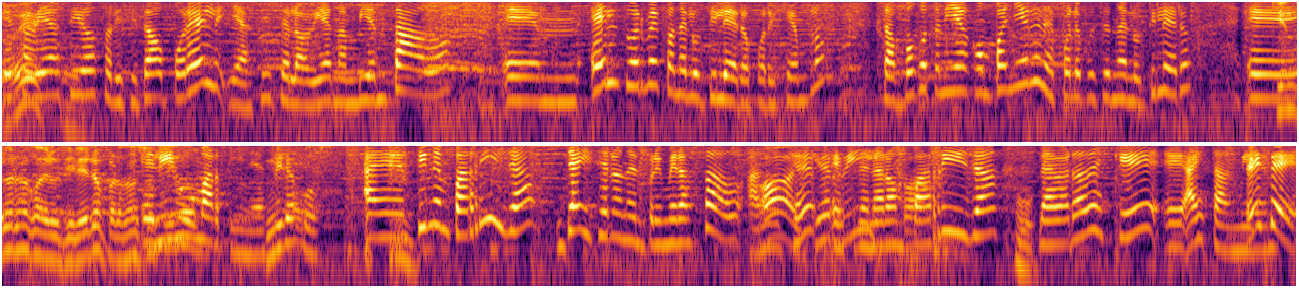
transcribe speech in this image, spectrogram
eso, había eso. sido solicitado por él y así se lo habían ambientado. Eh, él duerme con el utilero, por ejemplo. Tampoco tenía compañero y después le pusieron el utilero. Eh, ¿Quién duerme con el utilero? Perdón, el. Dibu Martínez. Mira vos. Eh, tienen parrilla, ya hicieron el primer asado anoche, Ay, qué rico. estrenaron parrilla. Uh. La verdad es que eh, ahí están, miren. ¿Ese?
